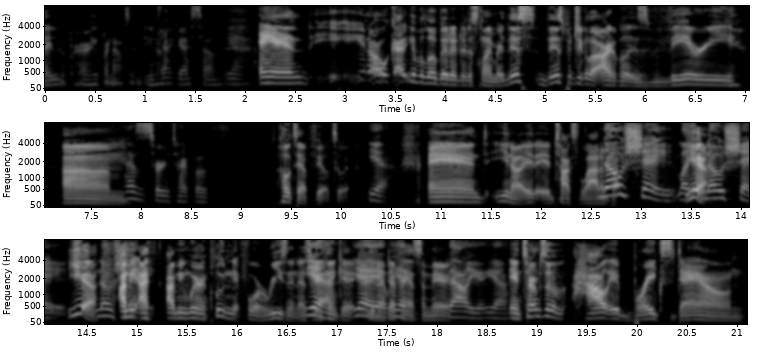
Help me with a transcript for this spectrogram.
How you pronounce it? You know? I guess so. Yeah. And you know, got to give a little bit of a disclaimer. This this particular article is very It um, has a certain type of hotep feel to it, yeah. and you know, it, it talks a lot about No shade. Like Yeah. no shade. Yeah, No shade. I mean, I I mean, we're including it for a reason, as yeah. we think it yeah, you know, yeah, definitely has some merit. Value. Yeah. In terms of how it breaks down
